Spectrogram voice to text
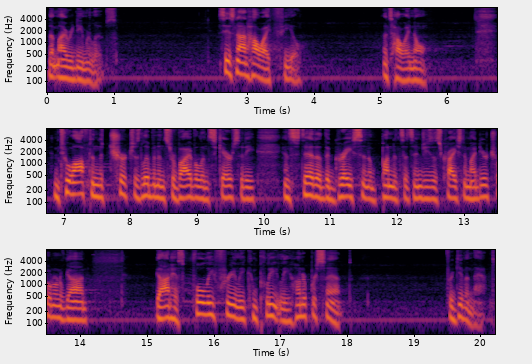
that my Redeemer lives. See, it's not how I feel, it's how I know. And too often the church is living in survival and scarcity instead of the grace and abundance that's in Jesus Christ. And my dear children of God, God has fully, freely, completely, 100% forgiven that.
